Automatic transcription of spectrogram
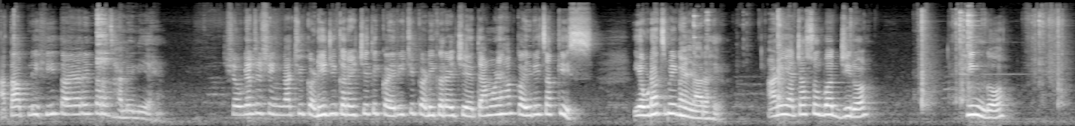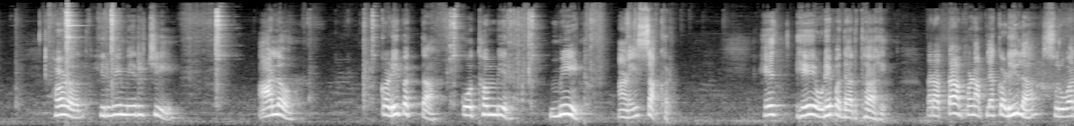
आता आपली ही तयारी तर झालेली आहे. शेवग्याच्या शेंगाची कढी जी करायची ती कैरीची कढी करायची आहे. त्यामुळे हा कैरीचा किस एवढाच मी घालणार आहे. आणि याच्यासोबत जिरं हिंग हळद हिरवी मिरची आलं कढीपत्ता कोथिंबीर मीठ आणि साखर. हे हे एवढे पदार्थ आहेत. तर आत्ता आपण आपल्या कढीला सुरुवात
